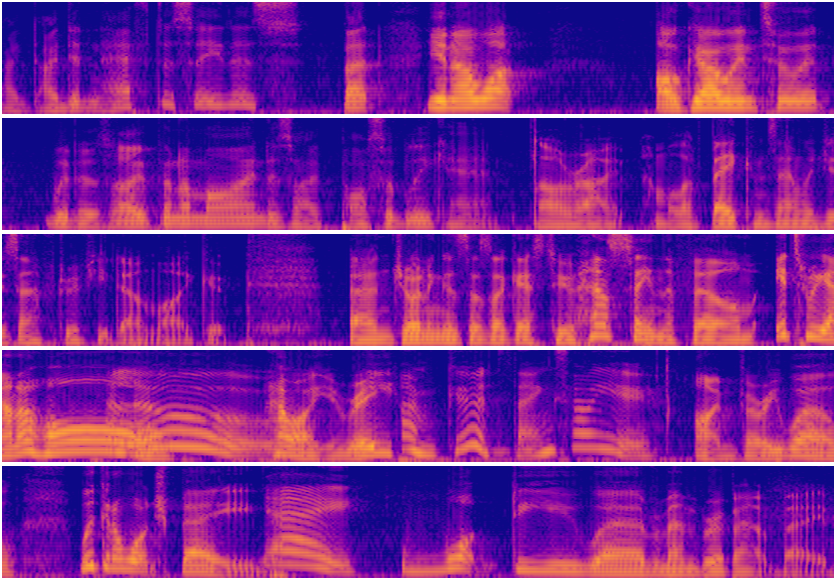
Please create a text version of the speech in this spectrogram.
I I didn't have to see this, but you know what? I'll go into it with as open a mind as I possibly can. All right, and we'll have bacon sandwiches after if you don't like it. And joining us as our guest who has seen the film, it's Rhianna Hall. Hello. How are you, Ree? I'm good, thanks. How are you? I'm very well. We're going to watch Babe. Yay. What do you uh, remember about Babe?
